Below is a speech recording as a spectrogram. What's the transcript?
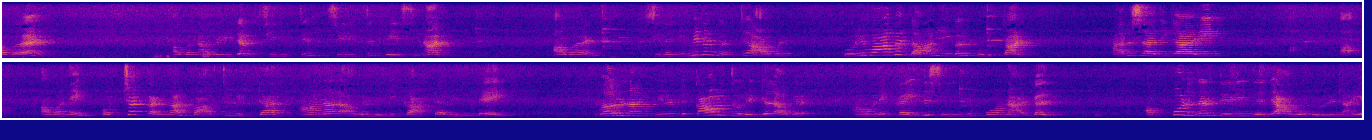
அவன் அவன் அவரிடம் சிரித்து சிரித்து பேசினான் அவன் சில நிமிடங்களுக்கு அவன் குறைவாக தானியங்கள் கொடுத்தான். அரசு அதிகாரி அவனை ஒற்றக்கண்ணால் பார்த்து விட்டார். ஆனால் அவர் வெளிக்காட்டவில்லை. மறுநாள் இரண்டு காவல்துறைகள் அவர் அவனை கைது செய்து போனார்கள். அப்பொழுதுதான் தெரிந்தது அவன் ஒரு நய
